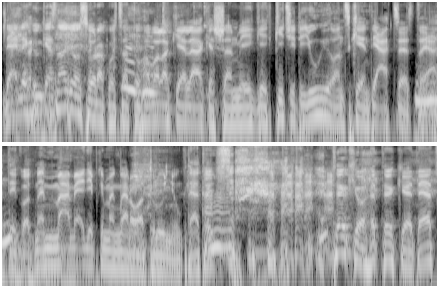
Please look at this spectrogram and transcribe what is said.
De nekünk ez nagyon szórakoztató, ha valaki lelkesen még egy kicsit így újoncként játsza ezt a játékot, mert mi már egyébként meg már rohadtul unjunk. Tehát, hogy tök jó, tök jó. Tehát,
